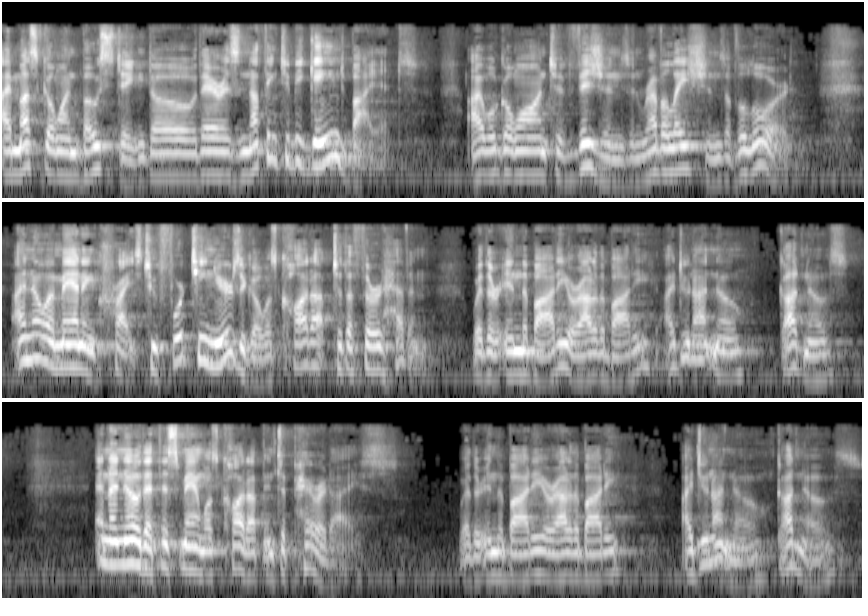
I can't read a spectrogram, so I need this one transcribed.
I must go on boasting, though there is nothing to be gained by it. I will go on to visions and revelations of the Lord. I know a man in Christ who 14 years ago was caught up to the third heaven, whether in the body or out of the body. I do not know. God knows. And I know that this man was caught up into paradise, whether in the body or out of the body. I do not know. God knows.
